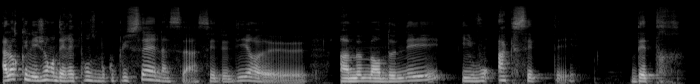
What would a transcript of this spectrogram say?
Alors que les gens ont des réponses beaucoup plus saines à ça, c'est de dire, euh, à un moment donné, ils vont accepter d'être,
